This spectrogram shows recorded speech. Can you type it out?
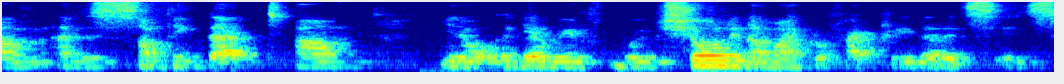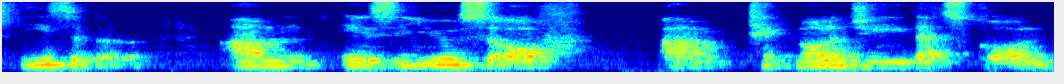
um, and this is something that, um, you know, again, we've, we've shown in our microfactory that it's, it's feasible, um, is the use of um, technology that's called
